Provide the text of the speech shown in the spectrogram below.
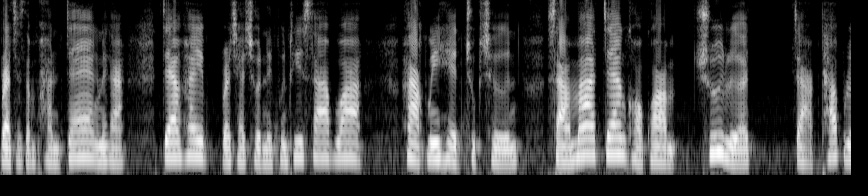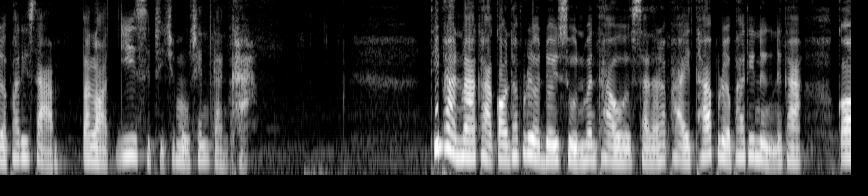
ประชาสัมพันธ์แจ้งนะคะ แจ้งให้ประชาชนในพื้นที่ทราบว่า หากมีเหตุฉุกเฉินสามารถแจ้งขอความช่วยเหลือจากท่าเรือภาคที่ 3 ตลอด 24 ชั่วโมงเช่นกันค่ะที่ผ่านมาค่ะกองทัพเรือโดยศูนย์บรรเทาสาธารณภัยท่าเรือภาคที่1นะคะก็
